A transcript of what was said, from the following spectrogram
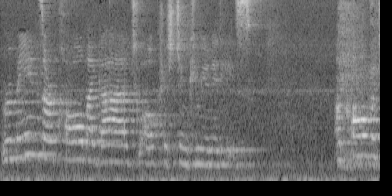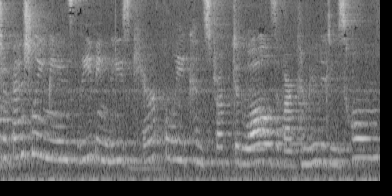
remains our call by God to all Christian communities. A call which eventually means leaving these carefully constructed walls of our community's home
